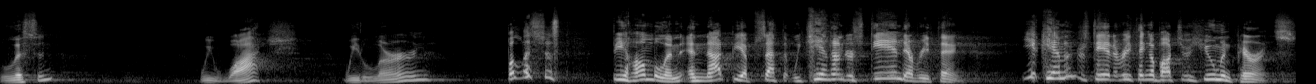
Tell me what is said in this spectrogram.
listen, we watch, we learn, but let's just be humble and, and not be upset that we can't understand everything. You can't understand everything about your human parents.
